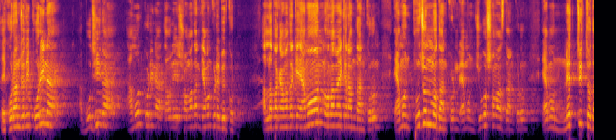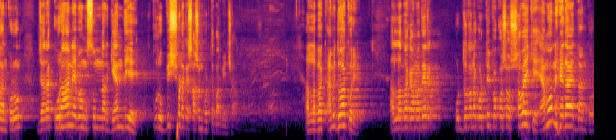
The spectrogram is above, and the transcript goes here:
তাই কোরআন যদি পড়ি না বুঝি না, আমল করি না, তাহলে এর সমাধান কেমন করে বের করব? আল্লাহ আমাদেরকে এমন ওলামায় কেরাম দান করুন, এমন প্রজন্ম দান করুন, এমন যুব সমাজ দান করুন, এমন নেতৃত্ব দান করুন, যারা কোরআন এবং সুন্নার জ্ঞান দিয়ে পুরো বিশ্বটাকে শাসন করতে পারবে ইনশাআল্লাহ। আল্লাহ আমি দোয়া করি, আল্লাহ আমাদের ঊর্ধ্বতন কর্তৃপক্ষ সহ সবাইকে এমন হেদায়েত দান করুন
